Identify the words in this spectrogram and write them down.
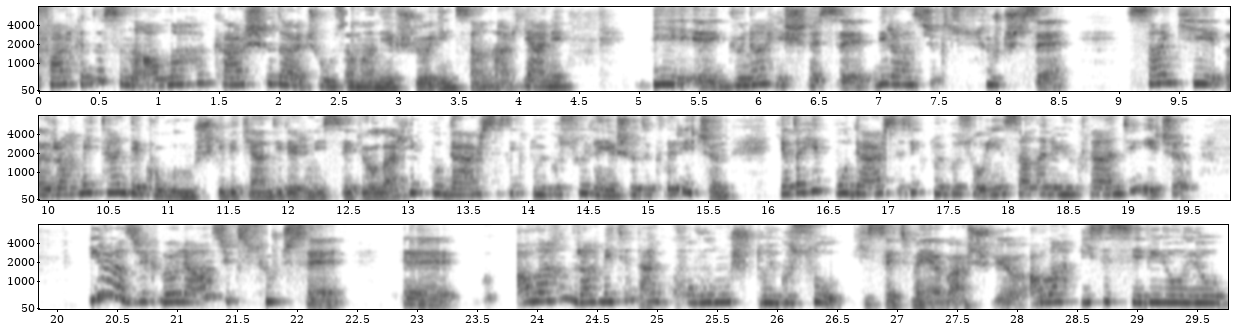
farkındasın Allah'a karşı da çoğu zaman yaşıyor insanlar. Yani bir e, günah işlese, birazcık sürçse sanki e, rahmetten de kovulmuş gibi kendilerini hissediyorlar. Hep bu değersizlik duygusuyla yaşadıkları için ya da hep bu değersizlik duygusu o insanlara yüklendiği için birazcık böyle azıcık sürçse, e, Allah'ın rahmetinden kovulmuş duygusu hissetmeye başlıyor. Allah bizi seviyor,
